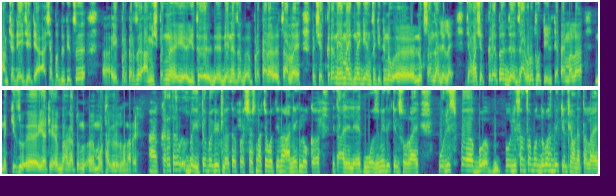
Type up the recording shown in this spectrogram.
आमच्या द्यायच्या त्या अशा पद्धतीचं एक प्रकारचं आमिष पण इथं देण्याचा प्रकार चालू आहे. पण शेतकऱ्यांना हे माहीत नाही की ह्यांचं किती नुकसान झालेलं आहे. जेव्हा शेतकरी आता जागृत होतील त्या टायमाला नक्कीच या भागातून मोठा विरोध होणार आहे. खर खरं तर इथं बघितलं तर प्रशासनाच्या वतीनं अनेक लोक इथं आलेले आहेत. मोजणी देखील सुरू आहे. पोलीस पोलिसांचा बंदोबस्त देखील ठेवण्यात आला आहे.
